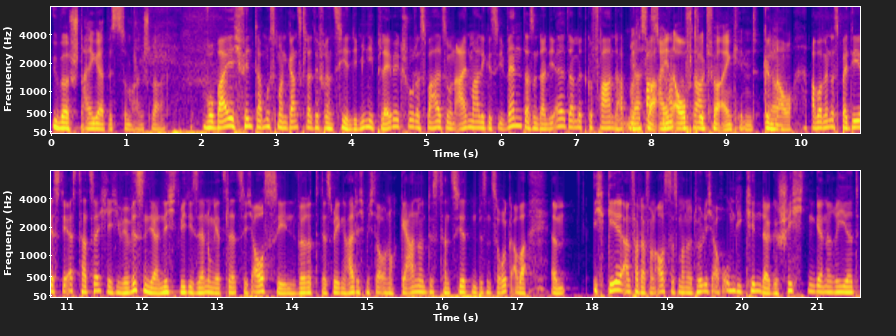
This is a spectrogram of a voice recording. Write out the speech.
übersteigert bis zum Anschlag. Wobei ich finde, da muss man ganz klar differenzieren. Die Mini-Playback-Show, das war halt so ein einmaliges Event, da sind dann die Eltern mitgefahren, da hat man Ja, es war ein Auftritt für ein Kind. Genau. Aber wenn das bei DSDS tatsächlich, wir wissen ja nicht, wie die Sendung jetzt letztlich aussehen wird, deswegen halte ich mich da auch noch gerne distanziert ein bisschen zurück, aber ähm, ich gehe einfach davon aus, dass man natürlich auch um die Kinder Geschichten generiert,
